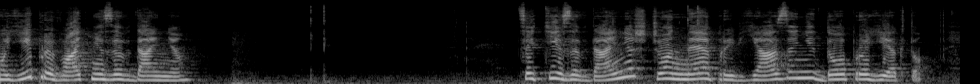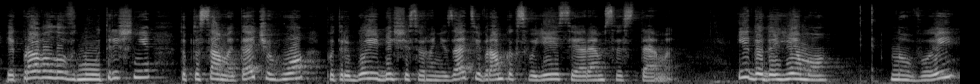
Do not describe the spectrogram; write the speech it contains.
Мої приватні завдання. Це ті завдання, що не прив'язані до проєкту. Як правило, внутрішні, тобто саме те, чого потребує більшість організацій в рамках своєї CRM-системи. І додаємо новий.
